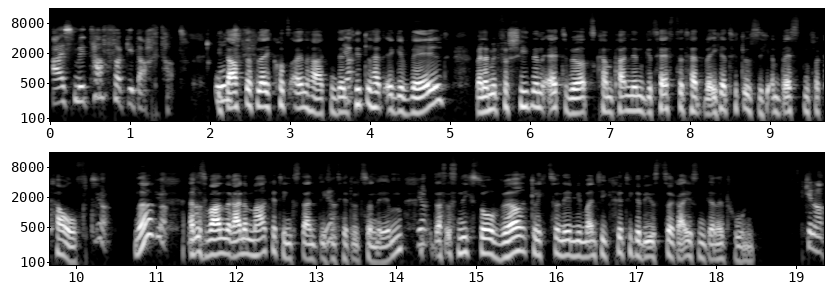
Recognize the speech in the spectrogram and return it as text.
als Metapher gedacht hat. Und, ich darf da vielleicht kurz einhaken. Den ja. Titel hat er gewählt, weil er mit verschiedenen AdWords-Kampagnen getestet hat, welcher Titel sich am besten verkauft. Ja. Ne? Ja, also ja. es war ein reiner Marketing-Stunt, diesen ja. Titel zu nehmen. Das ist nicht so wörtlich zu nehmen, wie manche Kritiker, die es zerreißen, gerne tun. Genau.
